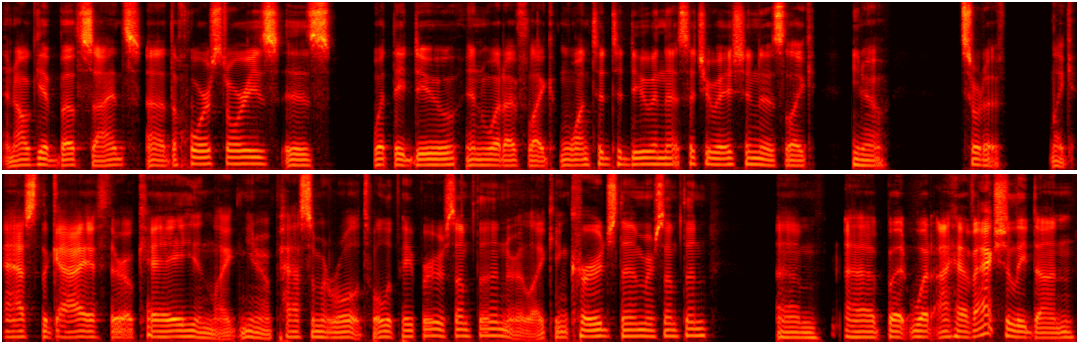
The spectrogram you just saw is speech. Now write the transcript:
and I'll give both sides. Uh the horror stories is what they do and what I've like wanted to do in that situation is like, you know, sort of like ask the guy if they're okay and like, you know, pass them a roll of toilet paper or something or like encourage them or something. Um, uh, but what I have actually done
